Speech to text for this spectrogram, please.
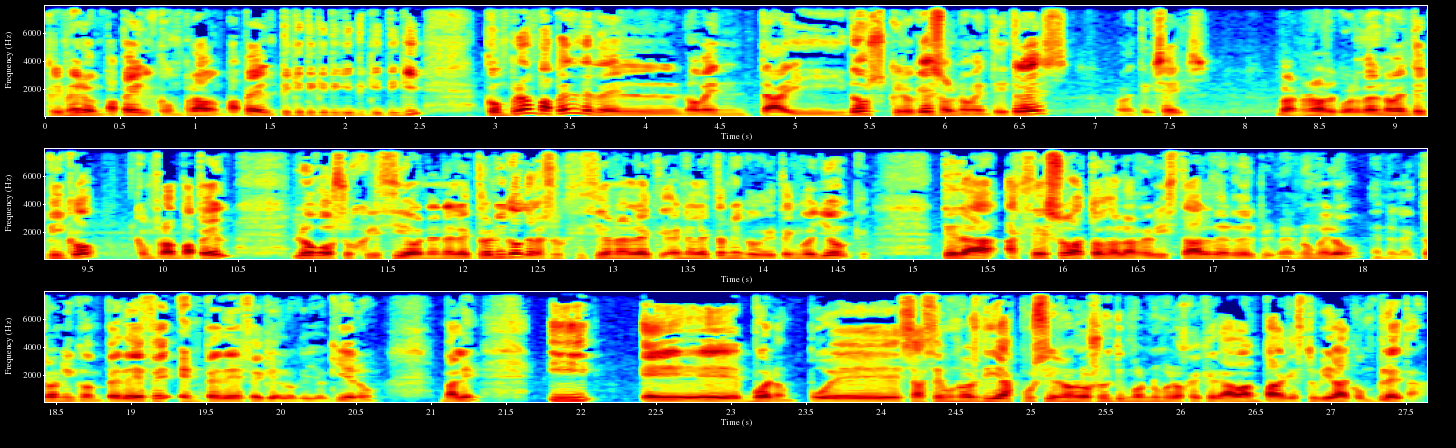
primero en papel, comprado en papel, tiqui, tiqui, tiqui, tiqui, tiqui, comprado en papel desde el 92, creo que es, o el 93, 96 bueno, no recuerdo, el 90 y pico, comprado papel, luego suscripción en electrónico, que la suscripción en electrónico que tengo yo te da acceso a todas las revistas desde el primer número, en electrónico, en PDF, en PDF, que es lo que yo quiero, ¿vale? Y eh, bueno, pues hace unos días pusieron los últimos números que quedaban para que estuviera completa.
